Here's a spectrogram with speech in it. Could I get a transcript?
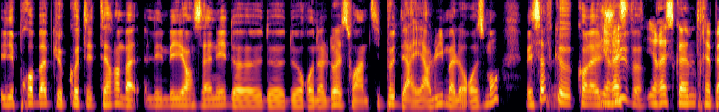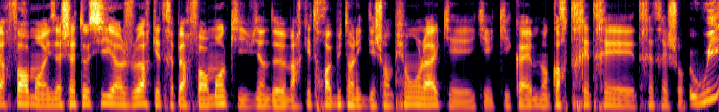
il est probable que côté terrain, bah, les meilleures années de, de, de Ronaldo, elles soient un petit peu derrière lui malheureusement. Mais sauf que quand la il Juve... reste, il reste quand même très performant. Ils achètent aussi un joueur qui est très performant, qui vient de marquer trois buts en Ligue des Champions, là, qui est, qui est, qui est quand même encore très, très, très, très chaud. Oui,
